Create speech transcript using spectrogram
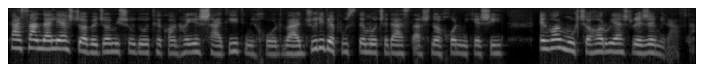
در صندلیاش جابجا می‌شد و تکانهای شدید می‌خورد و جوری به پوست مچ دستش ناخن می‌کشید انگار مورچه ها رویش رژه می‌رفتند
